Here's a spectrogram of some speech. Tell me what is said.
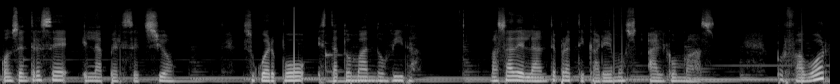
Concéntrese en la percepción. Su cuerpo está tomando vida. Más adelante practicaremos algo más. Por favor,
